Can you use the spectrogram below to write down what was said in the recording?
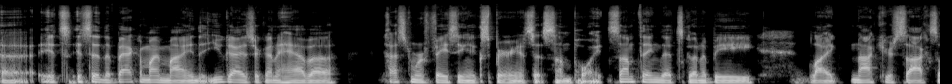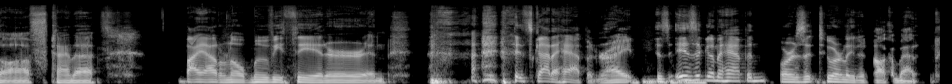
uh, it's it's in the back of my mind that you guys are going to have a customer facing experience at some point. Something that's going to be like knock your socks off kind of buy out an old movie theater and it's got to happen right? Is is it going to happen or is it too early to talk about it?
